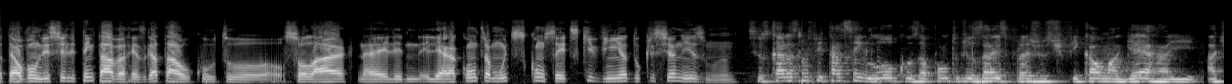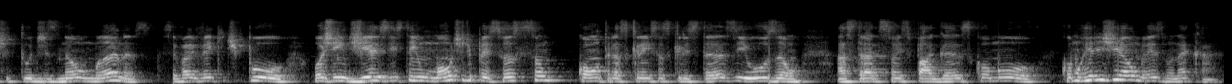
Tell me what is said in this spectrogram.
Até o Von List ele tentava resgatar o culto solar, né? Ele, ele era contra muitos conceitos que vinha do cristianismo. Né? Se os caras não ficassem loucos a ponto de usar isso para justificar uma guerra e atitudes não humanas, você vai ver que, tipo, hoje em dia existem um monte de pessoas que são contra as crenças cristãs e usam as tradições pagãs como, como religião mesmo, né, cara?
